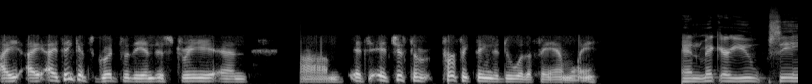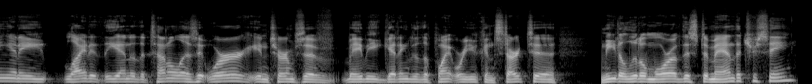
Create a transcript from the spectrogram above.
I, I, I think it's good for the industry, and um, it's it's just a perfect thing to do with a family. And Mick, are you seeing any light at the end of the tunnel, as it were, in terms of maybe getting to the point where you can start to meet a little more of this demand that you're seeing?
